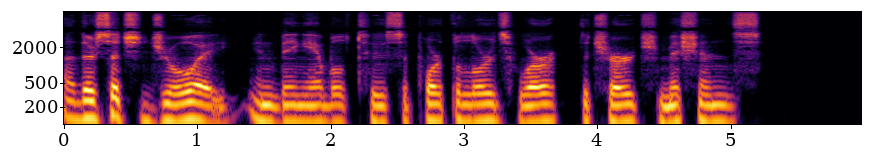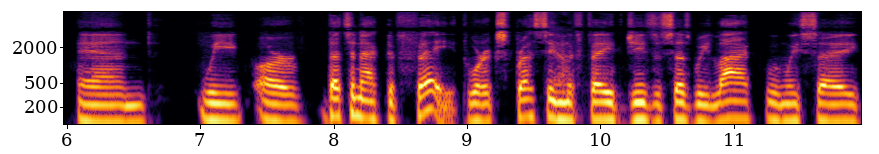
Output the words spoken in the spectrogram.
uh, there's such joy in being able to support the Lord's work, the church, missions, and we are, that's an act of faith. We're expressing yeah. the faith Jesus says we lack when we say,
